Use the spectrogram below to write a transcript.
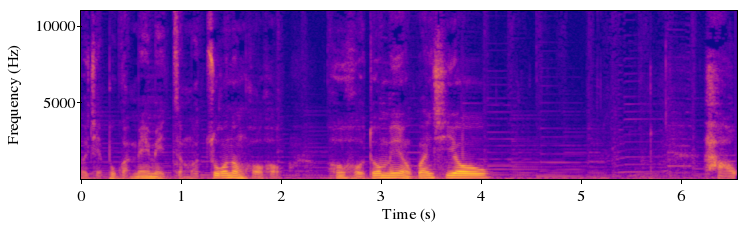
而且不管妹妹怎么捉弄吼吼，吼吼都没有关系哦。好，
